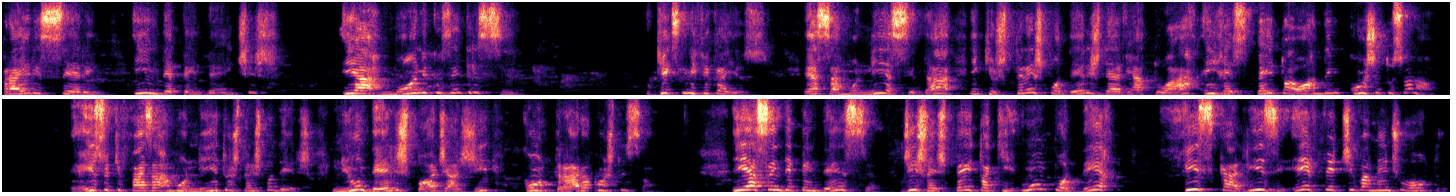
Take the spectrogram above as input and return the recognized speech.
para eles serem independentes e harmônicos entre si. O que, que significa isso? Essa harmonia se dá em que os três poderes devem atuar em respeito à ordem constitucional. É isso que faz a harmonia entre os três poderes. Nenhum deles pode agir contrário à Constituição. E essa independência diz respeito a que um poder fiscalize efetivamente o outro.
